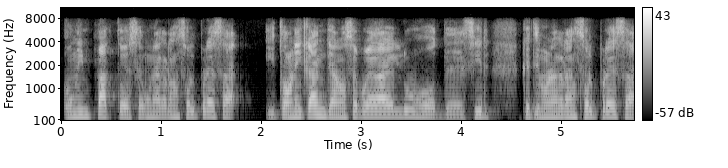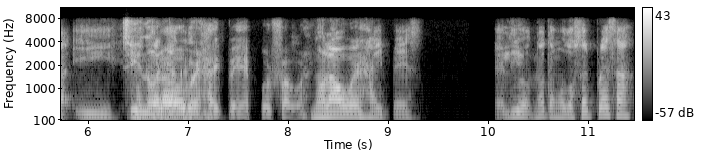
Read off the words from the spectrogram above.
un impacto de ser una gran sorpresa. Y Tony Khan ya no se puede dar el lujo de decir que tiene una gran sorpresa y. Sí, no la overhype, por favor. No la overhype. Él dijo: No, tengo dos sorpresas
